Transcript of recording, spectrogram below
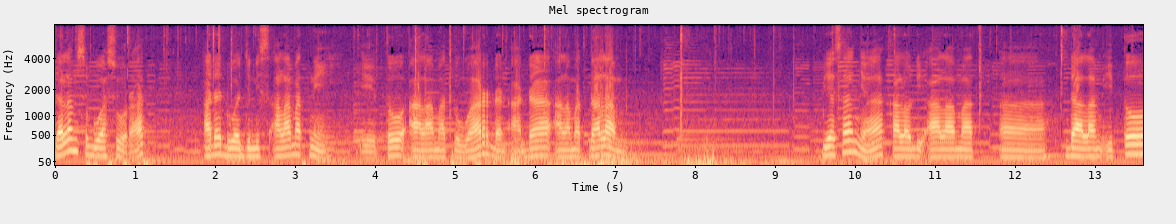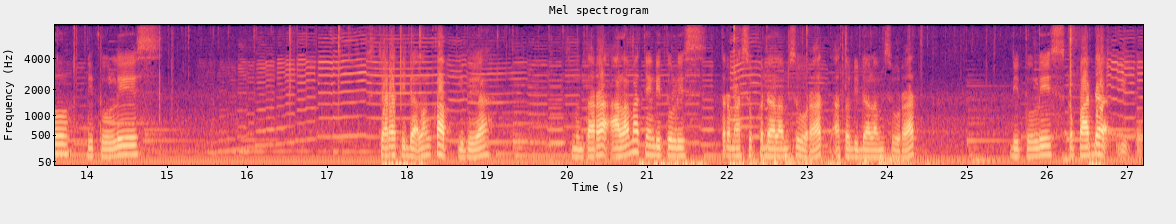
dalam sebuah surat ada dua jenis alamat nih yaitu alamat luar dan ada alamat dalam Biasanya kalau di alamat uh, dalam itu ditulis secara tidak lengkap gitu ya. Sementara alamat yang ditulis termasuk ke dalam surat atau di dalam surat ditulis kepada gitu.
